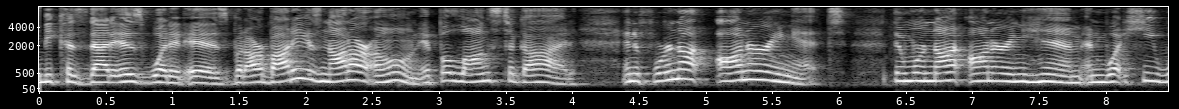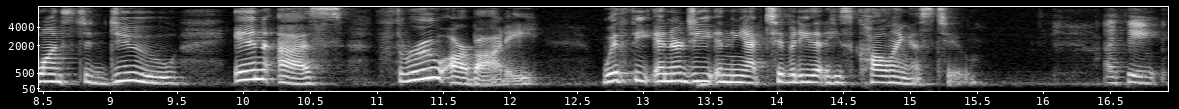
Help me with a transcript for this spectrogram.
because that is what it is. But our body is not our own, it belongs to God. And if we're not honoring it, then we're not honoring Him and what He wants to do in us through our body with the energy and the activity that He's calling us to. I think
